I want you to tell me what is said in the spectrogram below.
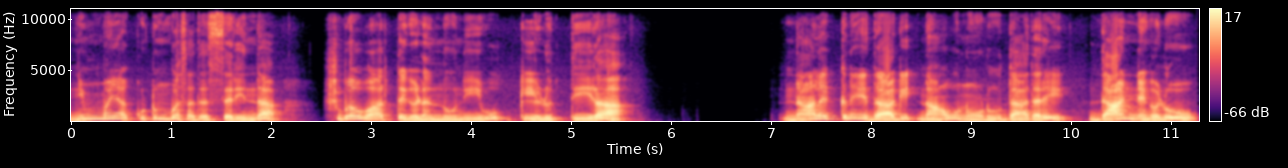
ನಿಮ್ಮಯ ಕುಟುಂಬ ಸದಸ್ಯರಿಂದ ಶುಭವಾರ್ತೆಗಳನ್ನು ನೀವು ಕೇಳುತ್ತೀರಾ? ನಾಲ್ಕನೆಯದಾಗಿ ನಾವು ನೋಡುವುದಾದರೆ ಧಾನ್ಯಗಳು.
